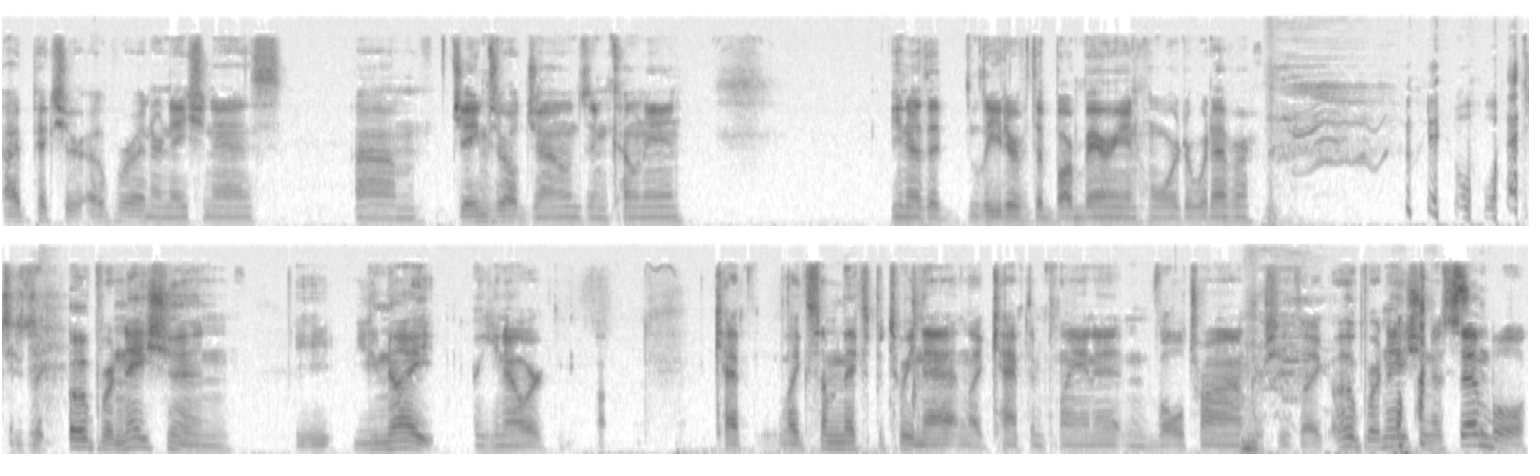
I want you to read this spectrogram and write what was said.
I picture Oprah and her nation as? Um, James Earl Jones and Conan. You know, the leader of the barbarian horde or whatever. what? She's like, Oprah Nation, unite, or you know, or uh, Cap, like some mix between that and like Captain Planet and Voltron, where she's like, "Oprah Nation, assemble!"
